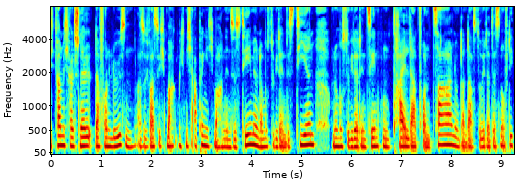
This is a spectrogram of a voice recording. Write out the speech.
ich kann mich halt schnell davon lösen. Also ich weiß, ich mag mich nicht abhängig machen in Systeme und dann musst du wieder investieren und dann musst du wieder den zehnten Teil davon zahlen und dann darfst du wieder das nur auf die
